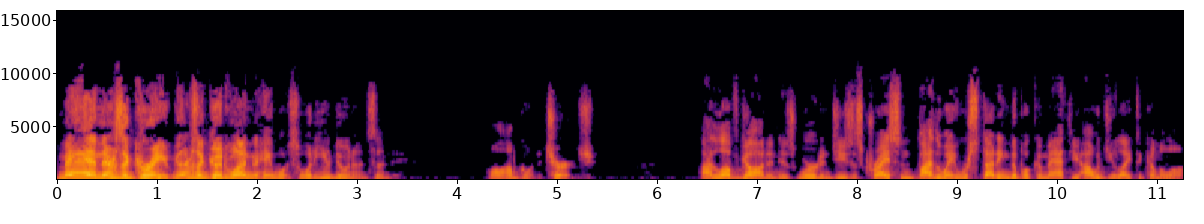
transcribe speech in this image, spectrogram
Man, there's a great, there's a good one. Hey, so what are you doing on Sunday? Oh, I'm going to church. I love God and His Word and Jesus Christ. And by the way, we're studying the book of Matthew. How would you like to come along?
